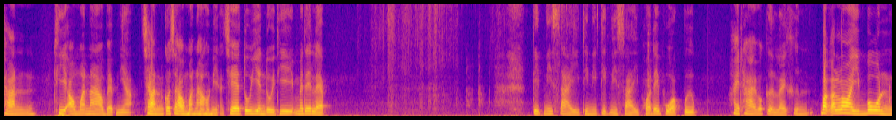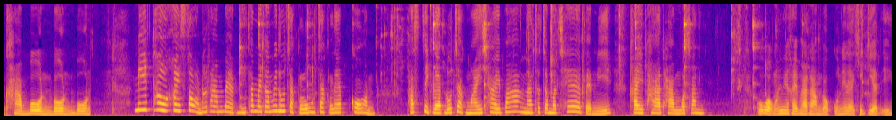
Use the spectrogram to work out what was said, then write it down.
ฉันที่เอามะนาวแบบเนี้ย ฉันก็จะเอามะนาวเนี่ยแช่ตู้เย็นโดยที่ไม่ได้แรปติดนิสัยทีนี้ติดนิสัยพอได้ผัวปุ๊บ ให้ทายว่าเกิดอะไรขึ้น บักอร่อยบนค่ะบนบนบน นี่เธอใครสอนเธอทำแบบนี้ทำไมเธอไม่รู้จักลงจากแรปก่อน พลาสติกแรปรู้จักไหมใช้บ้างนะ เธอจะมาแช่แบบนี้ ใครพาทำวะสั้น กูบอกไม่มีใครพาทำหรอกกูนี่แหละขี้เกียจเอง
